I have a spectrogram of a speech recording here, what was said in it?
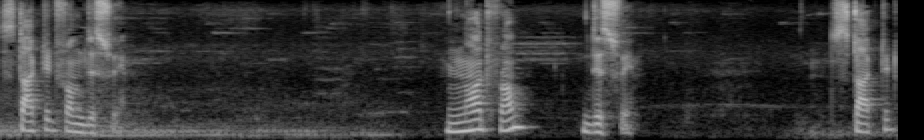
started from this way. not from this way started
